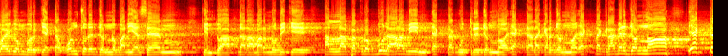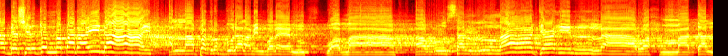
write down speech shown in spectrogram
পয়গম্বরকে একটা অঞ্চলের জন্য বানিয়েছেন। কিন্তু আপনার আমার নবীকে আল্লাহ পাক রব্বুল আলামিন একটা গোত্রের জন্য, একটা এলাকার জন্য, একটা গ্রামের জন্য, একটা দেশের জন্য বানাই নাই। আল্লাহ পাক রব্বুল আলামিন বলেন, ওয়ামা আরসালনাকা ইল্লা রাহমাতাল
